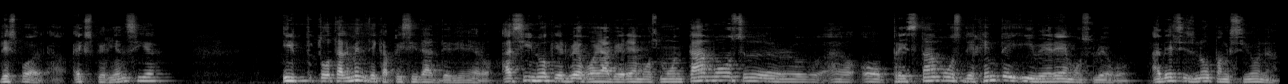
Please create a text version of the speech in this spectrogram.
Después, experiencia, y totalmente capacidad de dinero. Así no que luego ya veremos, montamos eh, o prestamos de gente y veremos luego. A veces no funciona.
